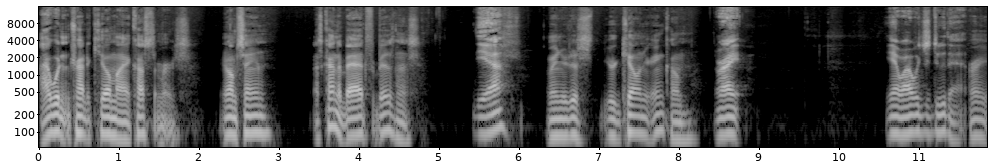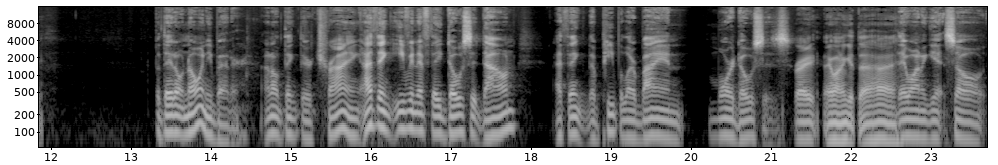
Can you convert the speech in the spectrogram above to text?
I wouldn't try to kill my customers. You know what I'm saying? That's kind of bad for business. yeah I mean, you're just you're killing your income, right yeah why would you do that right? But they don't know any better. I don't think they're trying. I think even if they dose it down, I think the people are buying more doses. Right. They want to get that high. They want to get so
